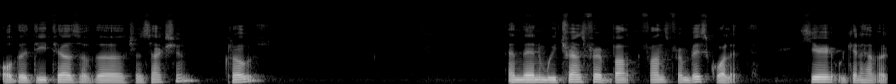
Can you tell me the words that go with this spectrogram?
all the details of the transaction, close. And then we transfer funds from Bisq wallet. Here we can have a,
